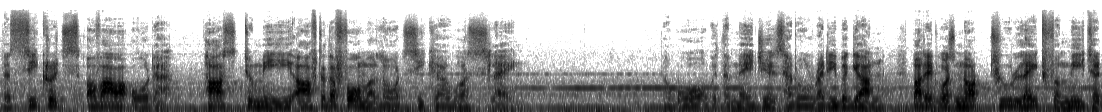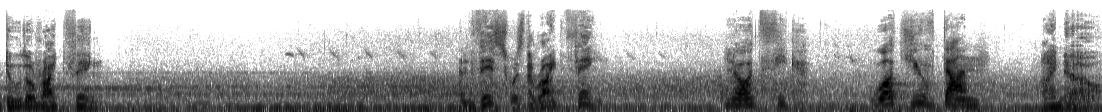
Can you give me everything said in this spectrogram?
The secrets of our order passed to me after the former Lord Seeker was slain. The war with the mages had already begun, but it was not too late for me to do the right thing. And this was the right thing. Lord Seeker, what you've done. I know.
